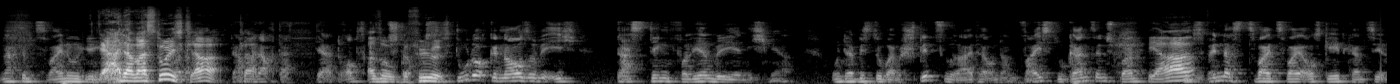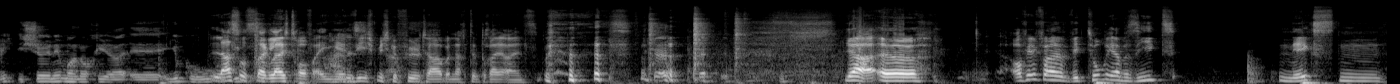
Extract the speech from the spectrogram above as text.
nach dem 2-0 gegen... Ja, da war es durch, klar. Da klar. war doch das, der Drops Also gefühlt. du doch genauso wie ich, das Ding verlieren wir hier nicht mehr. Und da bist du beim Spitzenreiter und dann weißt du ganz entspannt, ja. wenn das 2-2 ausgeht, kannst du hier richtig schön immer noch hier äh, Yuko. Lass uns da gleich drauf eingehen, wie ich mich ja. gefühlt habe nach dem 3-1. ja, äh, auf jeden Fall Viktoria besiegt nächsten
